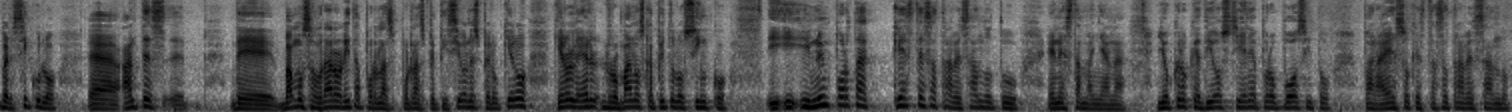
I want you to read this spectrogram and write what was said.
versículo eh, antes eh, de, vamos a orar ahorita por las, por las peticiones, pero quiero, quiero leer Romanos capítulo 5. Y, y no importa qué estés atravesando tú en esta mañana, yo creo que Dios tiene propósito para eso que estás atravesando.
